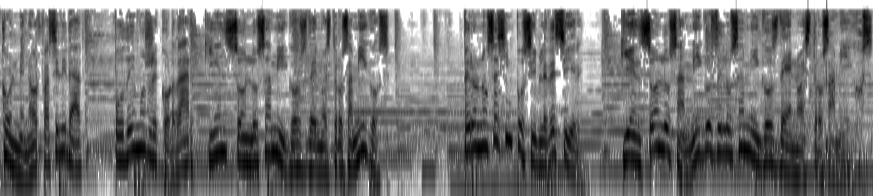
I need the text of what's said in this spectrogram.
Con menor facilidad, podemos recordar quién son los amigos de nuestros amigos. Pero nos es imposible decir quién son los amigos de los amigos de nuestros amigos.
